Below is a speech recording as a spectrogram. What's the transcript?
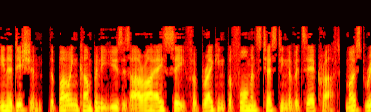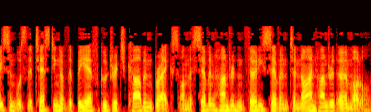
In addition, the Boeing company uses RIAC for braking performance testing of its aircraft. Most recent was the testing of the BF Goodrich carbon brakes on the 737-900 ER model.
